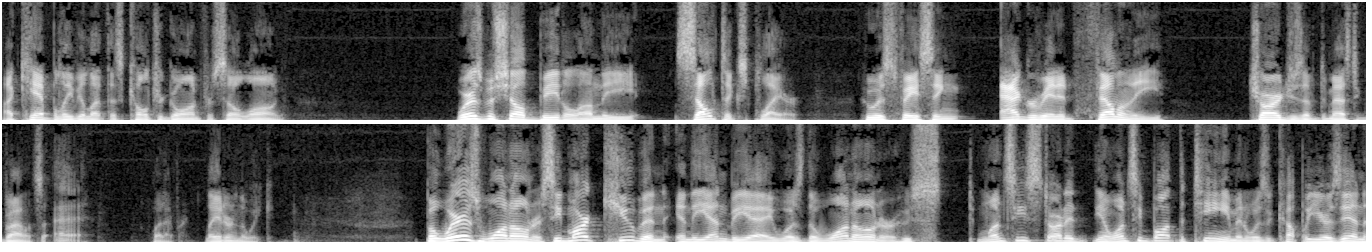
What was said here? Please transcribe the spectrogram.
I can't believe you let this culture go on for so long. Where's Michelle Beadle on the Celtics player who is facing aggravated felony charges of domestic violence? Eh, whatever. Later in the week. But where's one owner? See, Mark Cuban in the NBA was the one owner who, once he started, you know, once he bought the team and was a couple years in,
